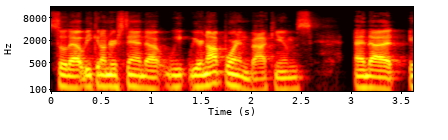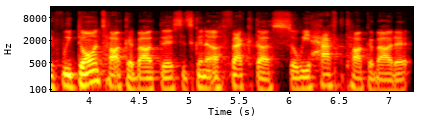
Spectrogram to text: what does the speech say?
so that we can understand that we, we are not born in vacuums and that if we don't talk about this, it's going to affect us. So we have to talk about it.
